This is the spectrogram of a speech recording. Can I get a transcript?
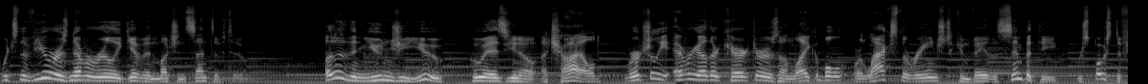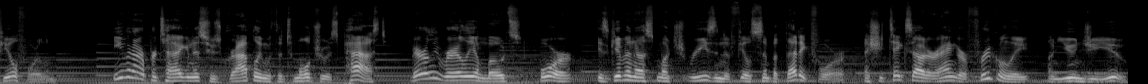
which the viewer is never really given much incentive to. Other than Yoon Ji Yu, who is, you know, a child, virtually every other character is unlikable or lacks the range to convey the sympathy we're supposed to feel for them. Even our protagonist, who's grappling with a tumultuous past, very rarely emotes or is given us much reason to feel sympathetic for her, as she takes out her anger frequently on Yoon Ji Yu.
